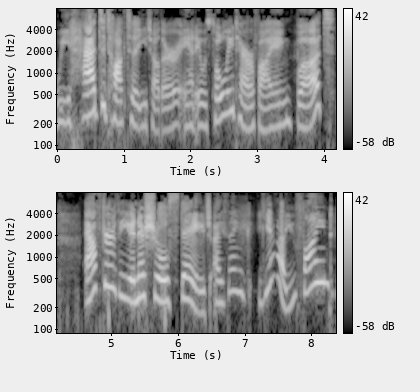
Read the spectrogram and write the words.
we had to talk to each other and it was totally terrifying, but after the initial stage, I think yeah, you find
